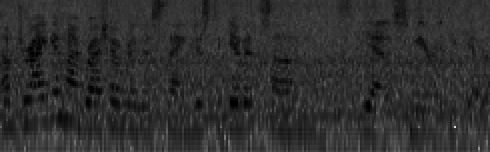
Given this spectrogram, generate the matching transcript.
Yeah. I'm dragging my brush over this thing just to give it some, Yeah, to smear it together.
